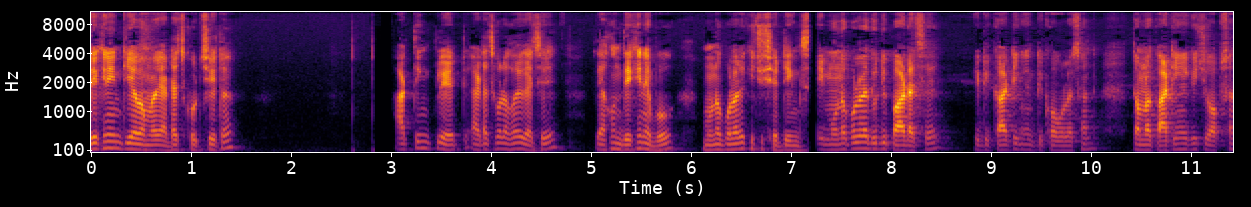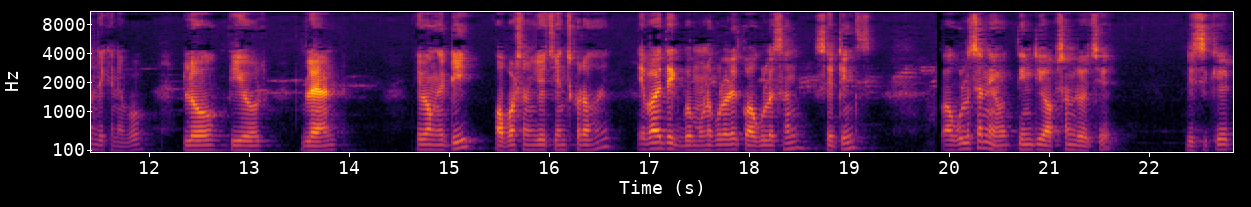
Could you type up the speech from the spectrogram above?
দেখে নিন কীভাবে আমরা অ্যাটাচ করছি এটা। আর্থিং প্লেট অ্যাটাচ করা হয়ে গেছে। তো এখন দেখে নেব মনোপোলারের কিছু সেটিংস এই মনোপোলারের দুটি পার্ট আছে, একটি কাটিং একটি কবলেশন তো আমরা কাটিংয়ের কিছু অপশান দেখে নেব। লো পিওর ব্ল্যান্ড এবং এটি অপারেশন অনুযায়ী চেঞ্জ করা হয়। এবারে দেখব মনোপোলারের কগুলেশন সেটিংস কগুলেশনেও তিনটি অপশান রয়েছে। ডিসিকেট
